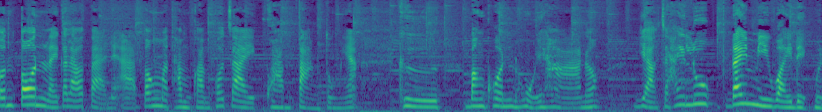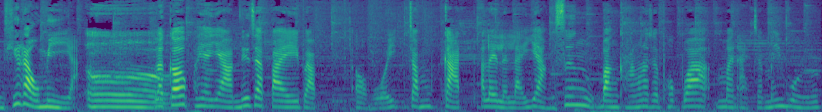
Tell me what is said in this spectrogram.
ต้นๆอะไรก็แล้วแต่เนี่ยอาจต้องมาทำความเข้าใจความต่างตรงเนี้ยคือบางคนโหยหาเนาะอยากจะให้ลูกได้มีวัยเด็กเหมือนที่เรามีอะเออแล้วก็พยายามที่จะไปแบบ โอ้โหจำกัดอะไรหลาย ๆ อย่าง ซึ่งบางครั้งเราจะพบว่ามันอาจจะไม่เวิร์ก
